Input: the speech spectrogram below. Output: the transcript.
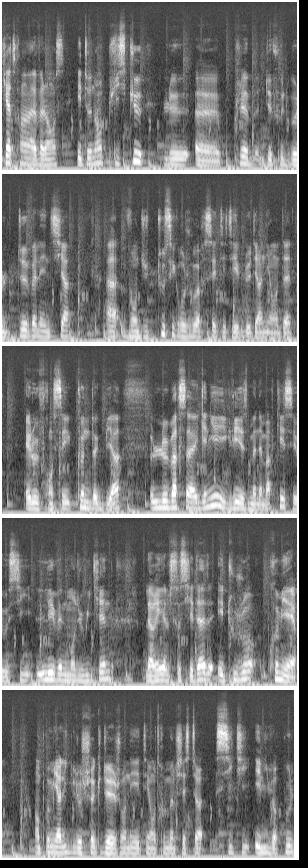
4-1 à Valence. Étonnant puisque le euh, club de football de Valencia a vendu tous ses gros joueurs cet été. Le dernier en date est le français Kondogbia. Le Barça a gagné et Griezmann a marqué. C'est aussi l'événement du week-end. La Real Sociedad est toujours première. En première ligue, le choc de la journée était entre Manchester City et Liverpool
